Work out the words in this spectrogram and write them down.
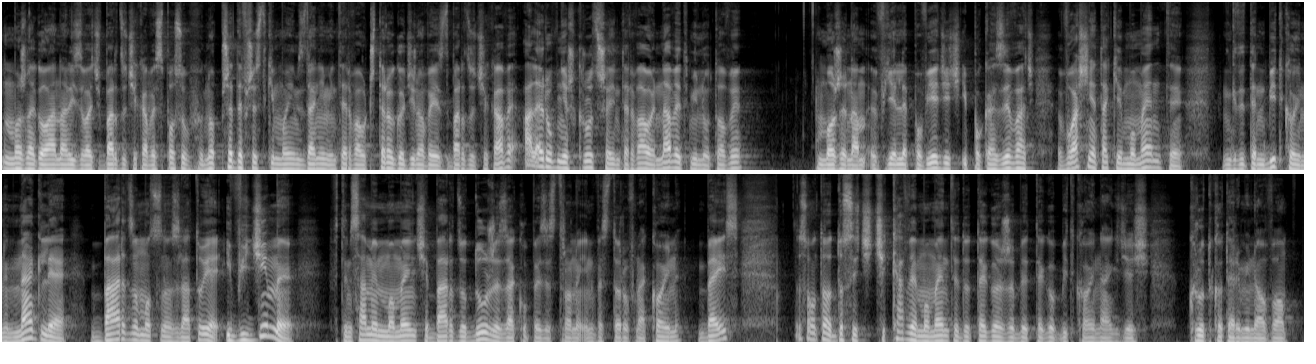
można go analizować w bardzo ciekawy sposób. No przede wszystkim moim zdaniem interwał 4-godzinowy jest bardzo ciekawy, ale również krótsze interwały, nawet minutowy, może nam wiele powiedzieć i pokazywać właśnie takie momenty, gdy ten Bitcoin nagle bardzo mocno zlatuje i widzimy w tym samym momencie bardzo duże zakupy ze strony inwestorów na Coinbase. To są to dosyć ciekawe momenty do tego, żeby tego Bitcoina gdzieś krótkoterminowo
